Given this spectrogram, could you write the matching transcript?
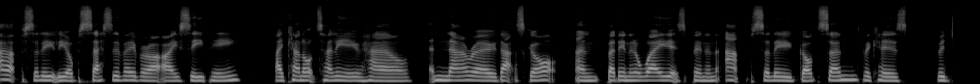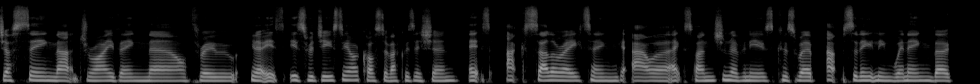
absolutely obsessive over our ICP. I cannot tell you how narrow that's got. And but in a way it's been an absolute godsend because we're just seeing that driving now through, you know, it's, it's reducing our cost of acquisition. It's accelerating our expansion revenues because we're absolutely winning the,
